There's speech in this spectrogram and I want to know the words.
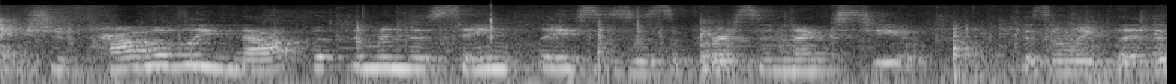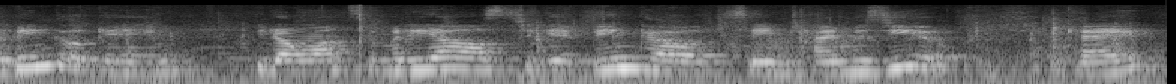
You should probably not put them in the same places as the person next to you because when we play the bingo game, you don't want somebody else to get bingo at the same time as you, okay?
